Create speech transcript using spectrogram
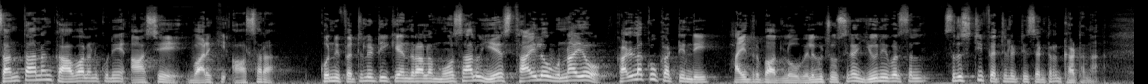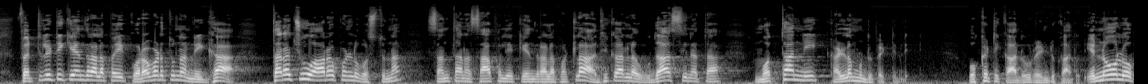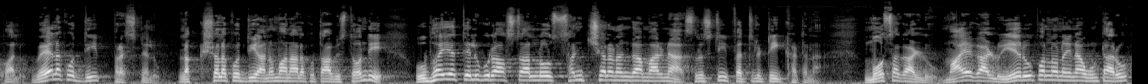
సంతానం కావాలనుకునే ఆశే వారికి ఆసరా. కొన్ని ఫెర్టిలిటీ కేంద్రాల మోసాలు ఏ స్థాయిలో ఉన్నాయో కళ్ళకు కట్టింది హైదరాబాద్లో వెలుగు చూసిన యూనివర్సల్ సృష్టి ఫెర్టిలిటీ సెంటర్ ఘటన. ఫెర్టిలిటీ కేంద్రాలపై కొరబడుతున్న నిఘా తరచూ ఆరోపణలు వస్తున్నా సంతాన సాఫల్య కేంద్రాల పట్ల అధికారుల ఉదాసీనత మొత్తాన్ని కళ్ళ ముందు పెట్టింది. ఒకటి కాదు రెండు కాదు ఎన్నో లోపాలు వేల కొద్దీ ప్రశ్నలు లక్షల కొద్దీ అనుమానాలకు తావిస్తోంది. ఉభయ తెలుగు రాష్ట్రాల్లో సంచలనంగా మారిన సృష్టి ఫెర్టిలిటీ ఘటన. మోసగాళ్ళు మాయగాళ్ళు ఏ రూపంలోనైనా ఉంటారు.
